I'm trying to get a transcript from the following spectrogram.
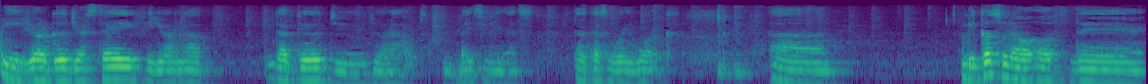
if you are good, you stay. If you are not that good, you you are out. Basically, that's that, that's the way it works. Uh, because you know of the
